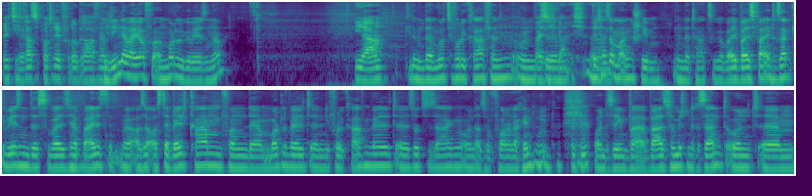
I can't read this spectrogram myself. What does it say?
richtig krasse Porträtfotografin. Die Lina war ja auch vor einem Model gewesen, ne? Ja. Und dann wurde sie Fotografin und Weiß ich ähm, gar nicht. Ich hast du auch mal angeschrieben, in der Tat sogar, weil, weil es war interessant gewesen, dass, weil sie ja beides also aus der Welt kamen, von der Modelwelt in die Fotografenwelt äh, sozusagen und also vorne nach hinten. Mhm. Und deswegen war, war es für mich interessant und ähm,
